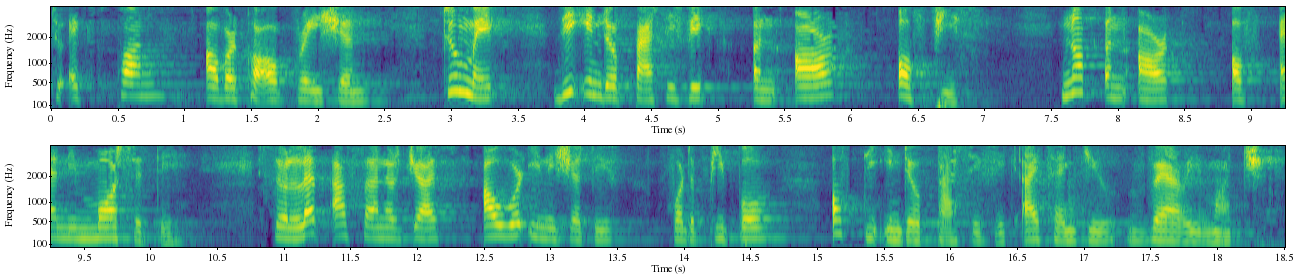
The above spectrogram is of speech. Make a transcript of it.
to expand our cooperation to make the Indo-Pacific an arc of peace, not an arc of animosity. So let us synergize our initiative for the people of the Indo-Pacific. I thank you very much.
